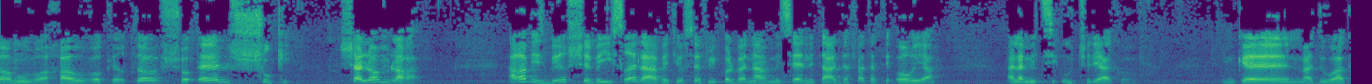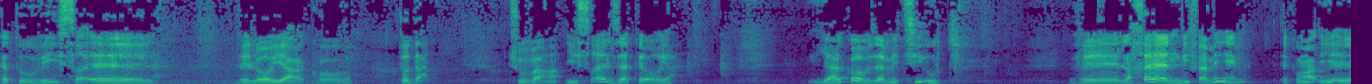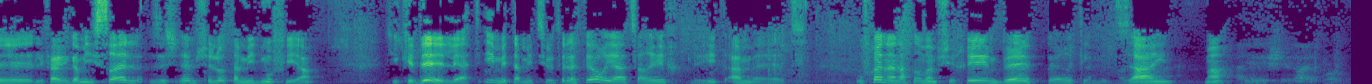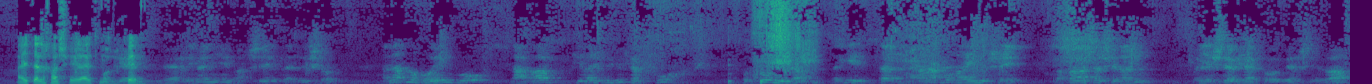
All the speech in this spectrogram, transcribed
שלום וברכה ובוקר טוב, שואל שוקי, שלום לרב. הרב הסביר שבישראל אהב את יוסף מכל בניו מציין את העדפת התיאוריה על המציאות של יעקב. אם כן, מדוע כתוב וישראל ולא יעקב? תודה. תשובה, ישראל זה התיאוריה. יעקב זה המציאות. ולכן לפעמים כלומר, אה, לפעמים גם ישראל זה שם שלא תמיד מופיע, כי כדי להתאים את המציאות אל התיאוריה צריך להתאמץ. ובכן, אנחנו ממשיכים בפרק ל"ז. מה? הייתה לך שאלה אתמול, כן. כן. אנחנו רואים פה, הרב פירש בדיוק הפוך, אותו מילה. נגיד, אנחנו ראינו שבפרשה שלנו, וישב יעקב באר שבע,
